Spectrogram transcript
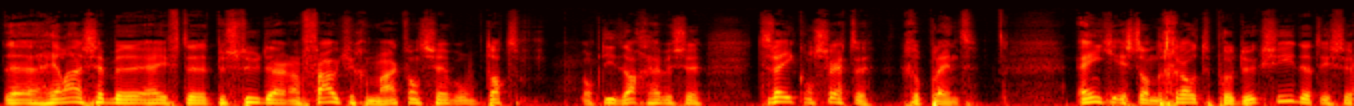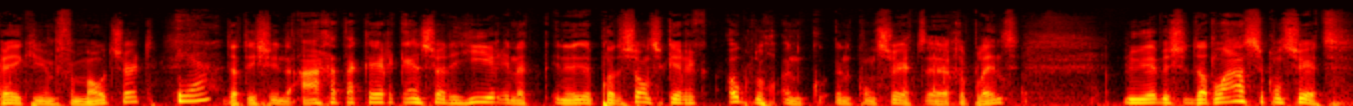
eh, helaas hebben, heeft het bestuur daar een foutje gemaakt. Want ze hebben op, dat, op die dag hebben ze twee concerten gepland. Eentje is dan de grote productie. Dat is de Requiem van Mozart. Ja? Dat is in de Agatha-kerk. En ze hadden hier in de, in de protestantse kerk ook nog een, een concert eh, gepland. Nu hebben ze dat laatste concert,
